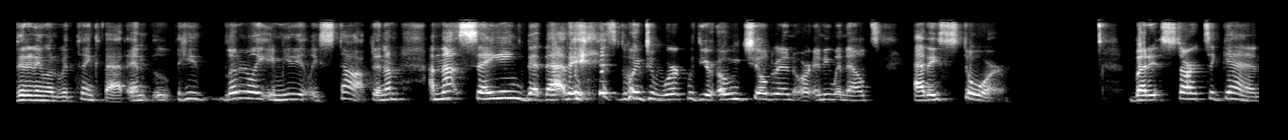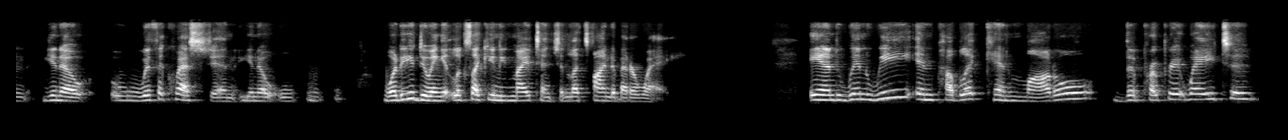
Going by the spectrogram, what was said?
that anyone would think that. And he literally immediately stopped. And i'm i'm not saying that that is going to work with your own children or anyone else at a store. But it starts again you know with a question you know what are you doing? It looks like you need my attention. Let's find a better way. And when we in public can model the appropriate way to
